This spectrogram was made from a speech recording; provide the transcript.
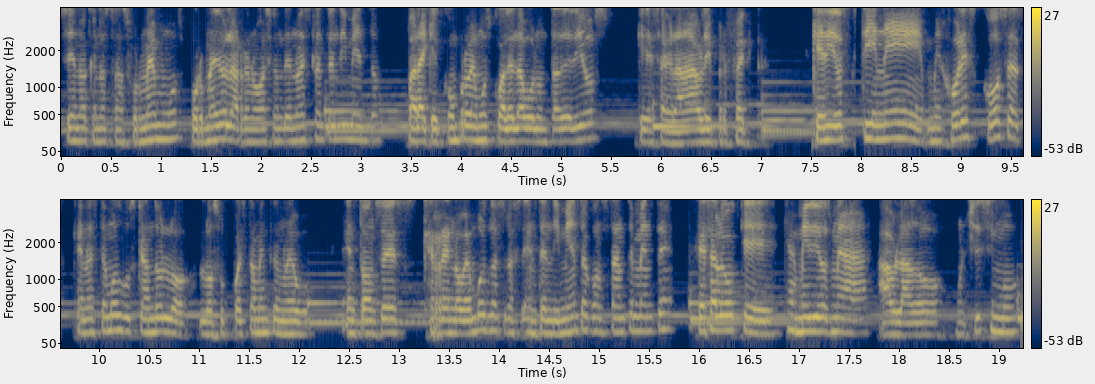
sino que nos transformemos por medio de la renovación de nuestro entendimiento para que comprobemos cuál es la voluntad de Dios, que es agradable y perfecta que Dios tiene mejores cosas, que no estemos buscando lo, supuestamente nuevo. Entonces, que renovemos nuestro entendimiento constantemente es algo que, a mí Dios me ha hablado muchísimo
